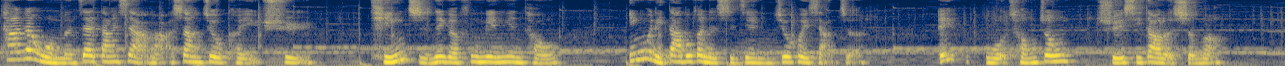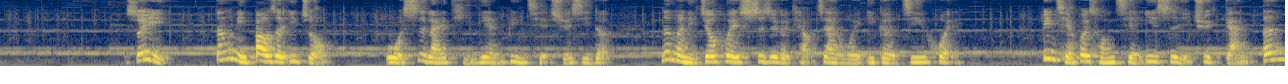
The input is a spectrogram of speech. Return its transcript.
它让我们在当下马上就可以去停止那个负面念头，因为你大部分的时间你就会想着，哎，我从中学习到了什么？所以，当你抱着一种我是来体验并且学习的，那么你就会视这个挑战为一个机会，并且会从潜意识里去感恩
